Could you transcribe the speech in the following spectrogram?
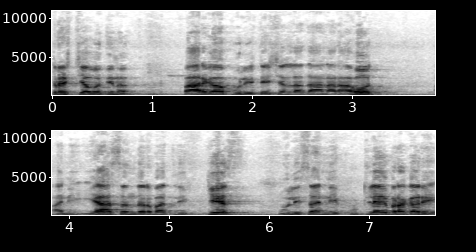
ट्रस्टच्या वतीनं पारगाव पोलीस स्टेशनला जाणार आहोत. आणि या संदर्भातली केस पोलिसांनी कुठल्याही प्रकारे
